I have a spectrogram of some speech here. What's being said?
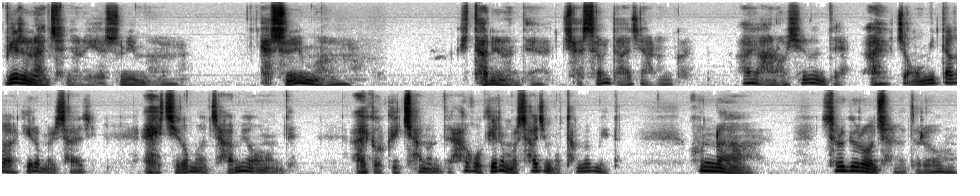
미련한 처녀는 예수님을, 예수님을 기다리는데 최선을 다하지 않은 거예요. 아유, 안 오시는데. 아유, 조금 있다가 기름을 사지. 에이, 지금은 잠이 오는데. 아이고, 귀찮은데. 하고 기름을 사지 못한 겁니다. 그러나 설교로 온 처녀들은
